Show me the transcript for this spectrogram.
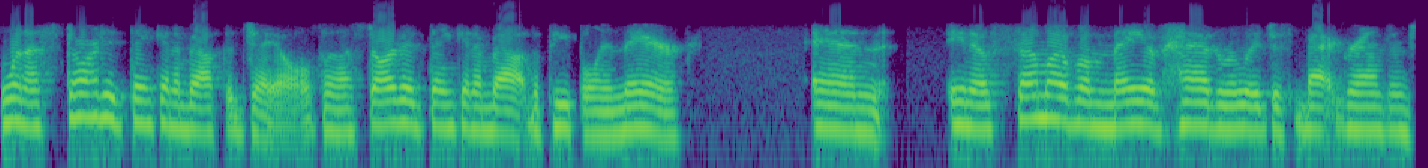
when I started thinking about the jails and I started thinking about the people in there, and you know, some of them may have had religious backgrounds and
